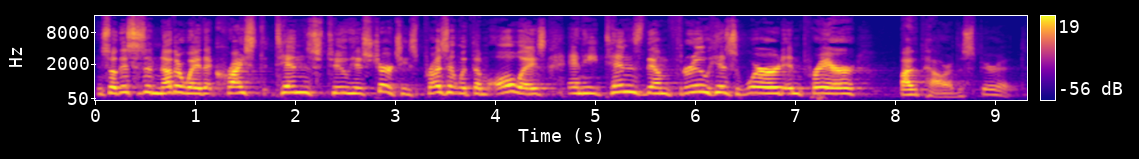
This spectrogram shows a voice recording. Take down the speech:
And so, this is another way that Christ tends to His church. He's present with them always, and He tends them through His Word and prayer by the power of the Spirit.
